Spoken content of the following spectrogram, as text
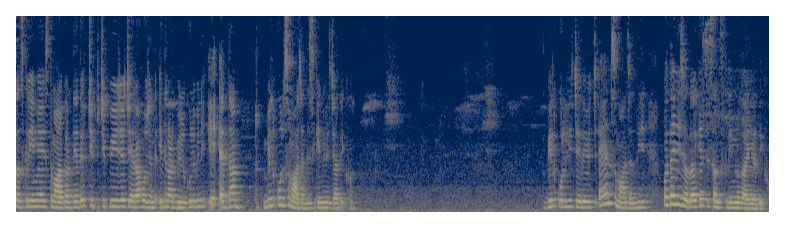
ਸਨਸਕ੍ਰੀਮ ਇਸਤੇਮਾਲ ਕਰਦੇ ਆ ਤੇ ਉਹ ਚਿਪ ਚਿਪੀ ਜਿਹਾ ਚਿਹਰਾ ਹੋ ਜਾਂਦਾ, ਇਹਦੇ ਨਾਲ ਬਿਲਕੁਲ ਵੀ ਨਹੀਂ, ਇਹ ਐਦਾਂ ਬਿਲਕੁਲ ਸਮਾ ਜਾਂਦੀ ਸਕਿਨ ਵਿੱਚ ਆ ਦੇਖੋ। ਬਿਲਕੁਲ ਹੀ ਚਿਹਰੇ ਵਿੱਚ ਐਨ ਸਮਾ ਜਾਂਦੀ ਹੈ ਪਤਾ ਹੀ ਨਹੀਂ ਚੱਲਦਾ ਕਿ ਅਸੀਂ ਸਨਸਕ੍ਰੀਮ ਲਗਾਈ ਆ, ਦੇਖੋ।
